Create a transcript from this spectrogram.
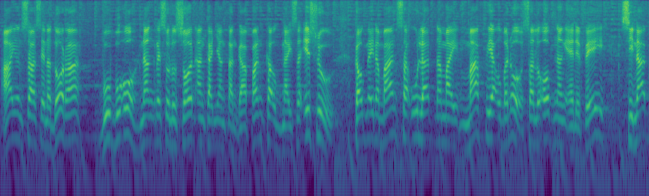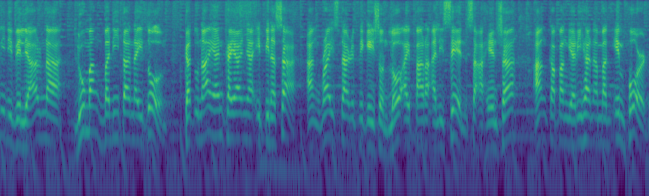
Ayon sa senadora, bubuo ng resolusyon ang kanyang tanggapan kaugnay sa issue. Kaugnay naman sa ulat na may mafia umano sa loob ng NFA, sinabi ni Villar na lumang balita na ito. Katunayan kaya niya ipinasa ang rice tarification law ay para alisin sa ahensya ang kapangyarihan na mag-import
